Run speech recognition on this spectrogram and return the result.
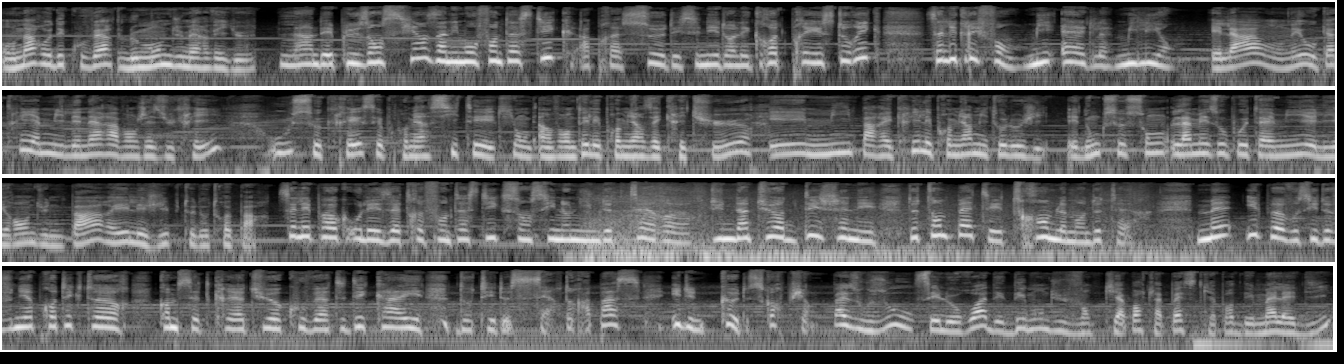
On a redécouvert le monde du merveilleux. L'un des plus anciens animaux fantastiques, après ceux dessinés dans les grottes préhistoriques, c'est le griffon, mi-aigle, mi-lion. Et là, on est au quatrième millénaire avant Jésus-Christ, où se créent ces premières cités qui ont inventé les premières écritures et mis par écrit les premières mythologies. Et donc, ce sont la Mésopotamie et l'Iran d'une part et l'Égypte d'autre part. C'est l'époque où les êtres fantastiques sont synonymes de terreur, d'une nature déchaînée, de tempêtes et tremblements de terre mais ils peuvent aussi devenir protecteurs, comme cette créature couverte d'écailles, dotée de serres de rapaces et d'une queue de scorpion. Pazuzu, c'est le roi des démons du vent, qui apporte la peste, qui apporte des maladies.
